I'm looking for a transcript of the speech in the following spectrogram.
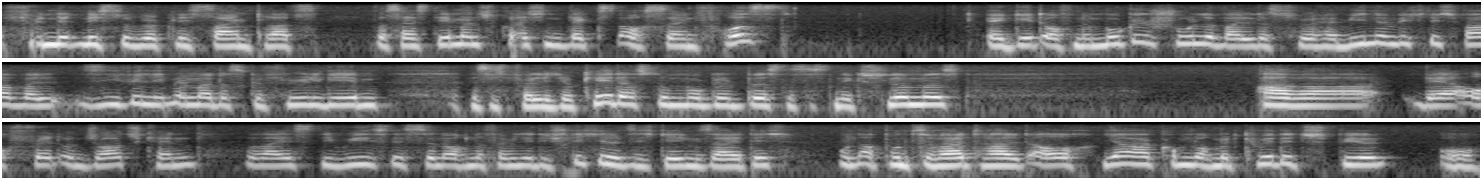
findet nicht so wirklich seinen Platz. Das heißt, dementsprechend wächst auch sein Frust. Er geht auf eine Muggelschule, weil das für Hermine wichtig war, weil sie will ihm immer das Gefühl geben, es ist völlig okay, dass du Muggel bist, es ist nichts Schlimmes. Aber wer auch Fred und George kennt, weiß, die Weasleys sind auch eine Familie, die sticheln sich gegenseitig. Und ab und zu hört halt auch, ja, komm noch mit Quidditch spielen. Oh.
